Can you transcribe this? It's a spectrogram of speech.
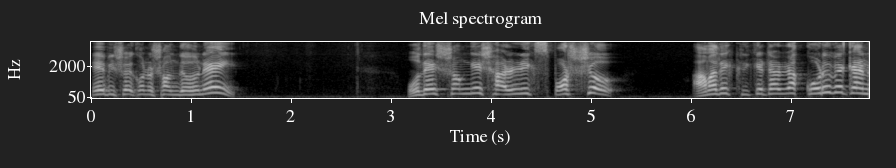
এ বিষয়ে কোনো সন্দেহ নেই। ওদের সঙ্গে শারীরিক স্পর্শ আমাদের ক্রিকেটাররা করবে কেন?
